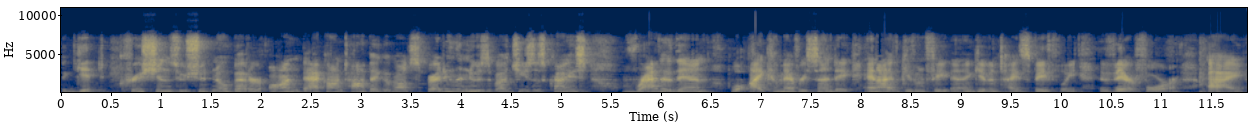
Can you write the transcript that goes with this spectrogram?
get Christians who should know better on back on topic about spreading the news about Jesus Christ, rather than well, I come every Sunday and I've given faith, uh, given tithes faithfully, therefore I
